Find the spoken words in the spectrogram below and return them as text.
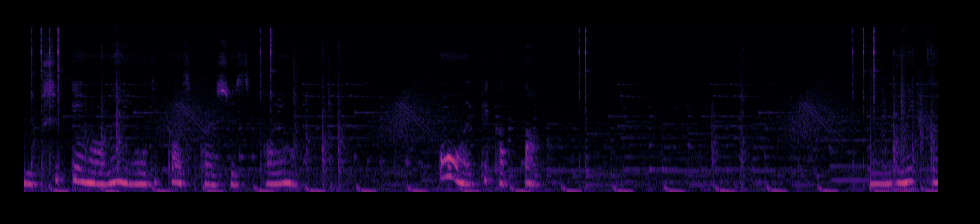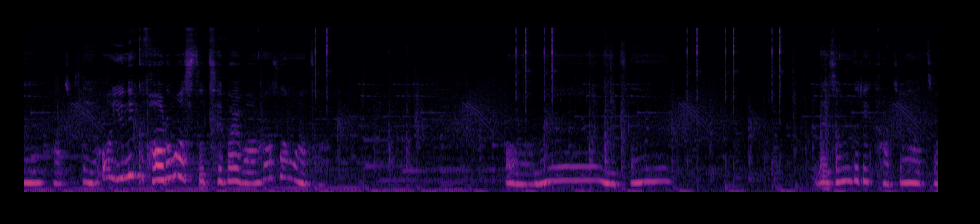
(60개) 만에 어디까지 갈 수 있을까요? 오 에픽 같다 유니크 봐주세요. 어, 유니크 바로 왔어. 제발 말하자마자. 그러면은 이제 레전드리 가져야죠.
